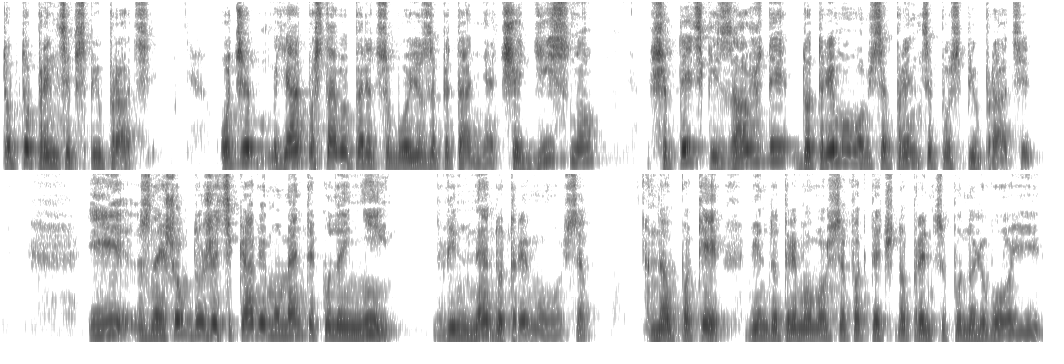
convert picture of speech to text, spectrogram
Тобто принцип співпраці. Отже, я поставив перед собою запитання, чи дійсно Шептицький завжди дотримувався принципу співпраці і знайшов дуже цікаві моменти, коли ні, він не дотримувався. Навпаки, він дотримувався фактично принципу нульової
